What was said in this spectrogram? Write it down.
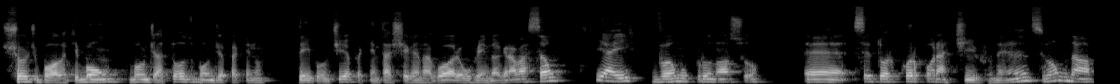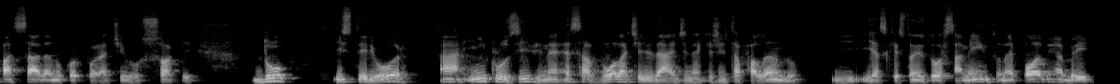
Show de bola, que bom. Bom dia a todos, bom dia para quem não dei bom dia para quem está chegando agora ou vendo a gravação. E aí vamos para o nosso é, setor corporativo. Né? Antes, vamos dar uma passada no corporativo, só que do exterior. Ah, inclusive, né, essa volatilidade né, que a gente está falando e, e, as questões do orçamento né, podem abrir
